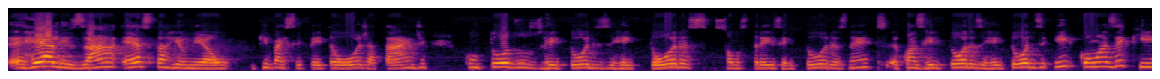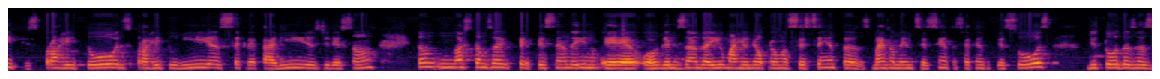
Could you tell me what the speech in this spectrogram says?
é, realizar esta reunião que vai ser feita hoje à tarde, com todos os reitores e reitoras, somos três reitoras, né? Com as reitoras e reitores e com as equipes, pró-reitores, pró-reitorias, secretarias, direção. Então, nós estamos pensando aí, é, organizando aí uma reunião para umas 60, mais ou menos 60, 70 pessoas de todas as,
